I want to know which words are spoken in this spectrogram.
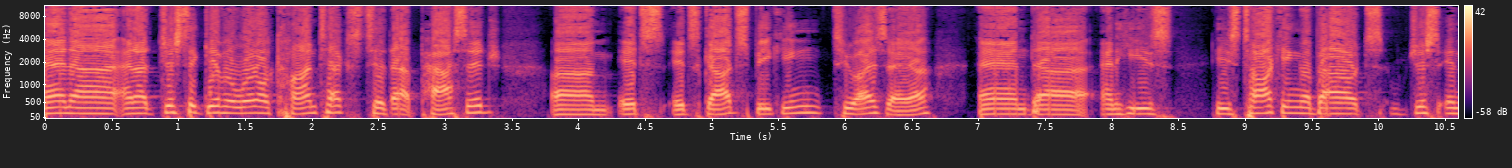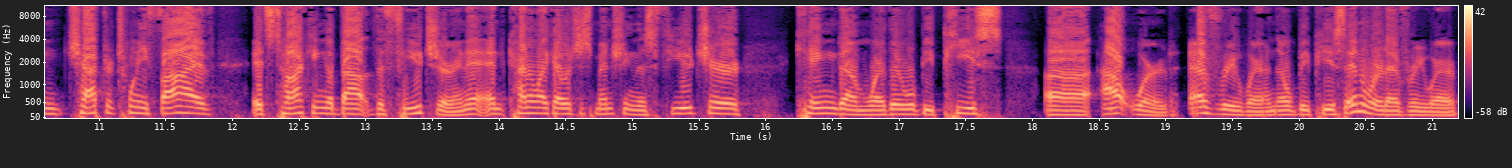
and uh, and uh, just to give a little context to that passage, um, it's it's God speaking to Isaiah, and uh, and he's he's talking about just in chapter 25, it's talking about the future. And, and kind of like I was just mentioning, this future kingdom where there will be peace uh, outward everywhere and there will be peace inward everywhere.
